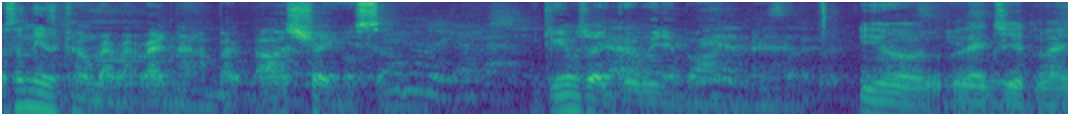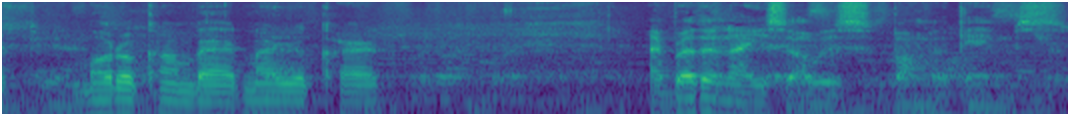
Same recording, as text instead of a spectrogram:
something to come right, right now, but I'll show you some. Games are good with your bond, man. Yo, legit, like Mortal Kombat, Mario Kart. My brother and I used to always bond with games.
